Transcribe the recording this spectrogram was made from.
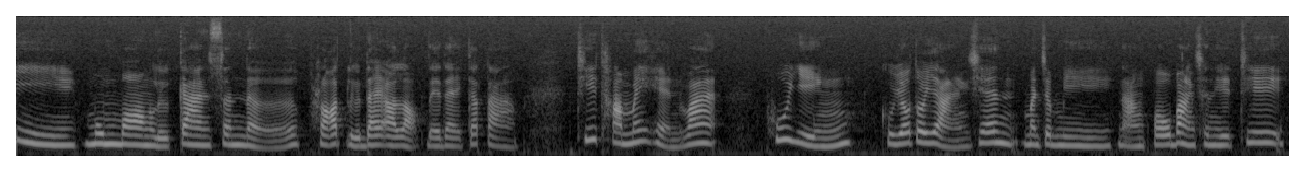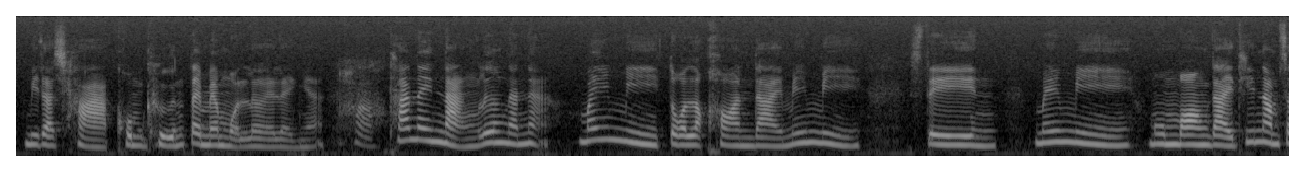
มีมุมมองหรือการเสนอพล็อตหรือ dialog ใด ๆ ก็ตาม ที่ทำให้เห็นว่าผู้หญิงครูยกตัวอย่างอย่าง เช่น มันจะมีหนังโป๊บางชนิดที่มีแต่ฉากข่มขืนเต็มไปหมดเลยอะไรเงี้ยค่ะถ้าในหนังเรื่องนั้นน่ะไม่มีตัวละครใดไม่มีซีน ไม่มีมุมมองใดที่นำเส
